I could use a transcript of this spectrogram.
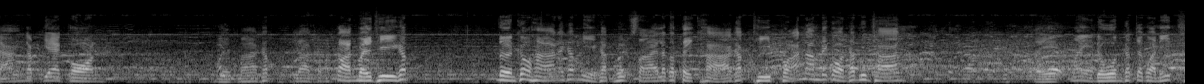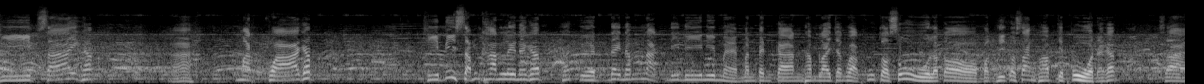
ยังครับแยกก่อนเดินมาครับลากกรรมการเวทีครับ เดินเข้าหานะครับนี่ครับฮุกซ้ายแล้วก็เตะขาครับถีบขวานำไปก่อนครับลูกช้างเตะไม่โดนครับจังหวะนี้ถีบซ้ายครับ หมัดขวาครับถีบนี่สำคัญเลยนะครับ ถ้าเกิดได้น้ำหนักดีๆนี่แหมมันเป็นการทำลายจังหวะคู่ต่อสู้ แล้วก็บางทีก็สร้างความเจ็บปวดนะครับ สร้าง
